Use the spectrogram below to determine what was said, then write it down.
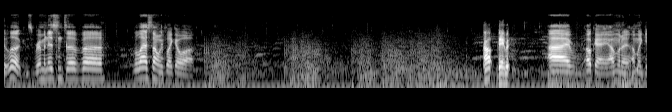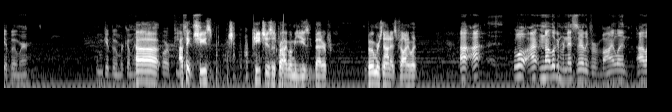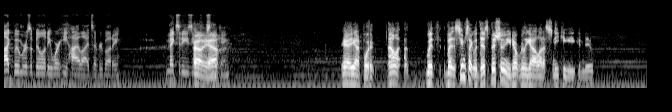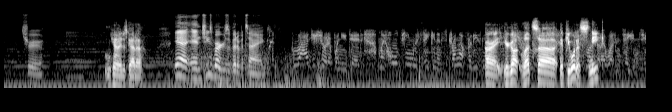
Hey, look, it's reminiscent of uh, the last time we played co-op. Oh, damn it. I okay. I'm gonna I'm gonna get Boomer. I'm gonna get Boomer come help. Uh, or I think Peaches. she's Peaches is probably to be used better. Boomer's not as violent. Uh, I, well, I'm not looking for necessarily for violent. I like Boomer's ability where he highlights everybody. Makes it easier Oh, for yeah. sneaking. Yeah, you got a point. I don't uh, with, but it seems like with this mission, you don't really got a lot of sneaking you can do. True. You kind of just gotta. Yeah, and Cheeseburger's a bit of a tank. Glad you showed up when you did. My whole team was taken and strung up for these. All right, you're going. Let's. uh If you want to sneak,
